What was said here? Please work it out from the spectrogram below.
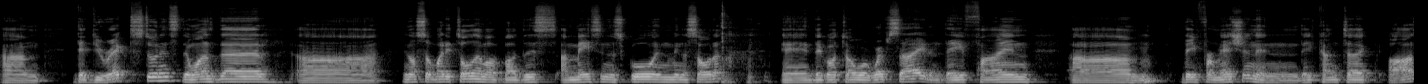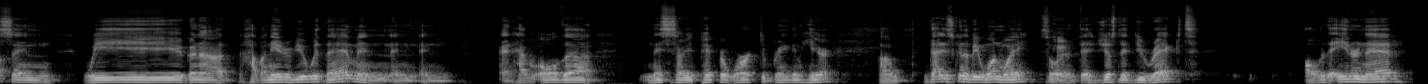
Um, the direct students, the ones that uh, you know somebody told them about this amazing school in Minnesota, and they go to our website and they find um, the information and they contact us and we're gonna have an interview with them and and and, and have all the necessary paperwork to bring them here. Um, that is to be one way. So Okay. just the direct over the internet.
